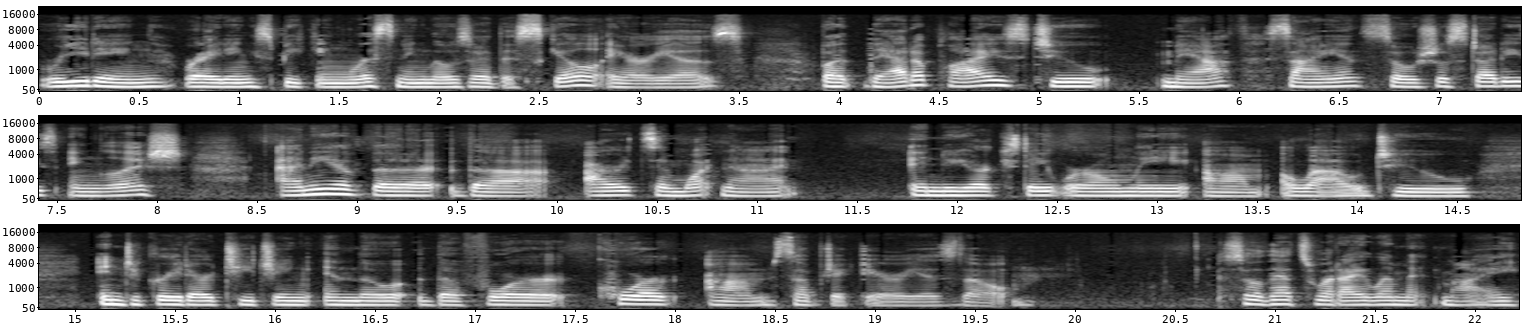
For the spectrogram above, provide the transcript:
reading, writing, speaking, listening, those are the skill areas, but that applies to math, science, social studies, English, any of the, the arts and whatnot in New York State, we're only um, allowed to integrate our teaching in the the four core um, subject areas, though. So that's what I limit my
